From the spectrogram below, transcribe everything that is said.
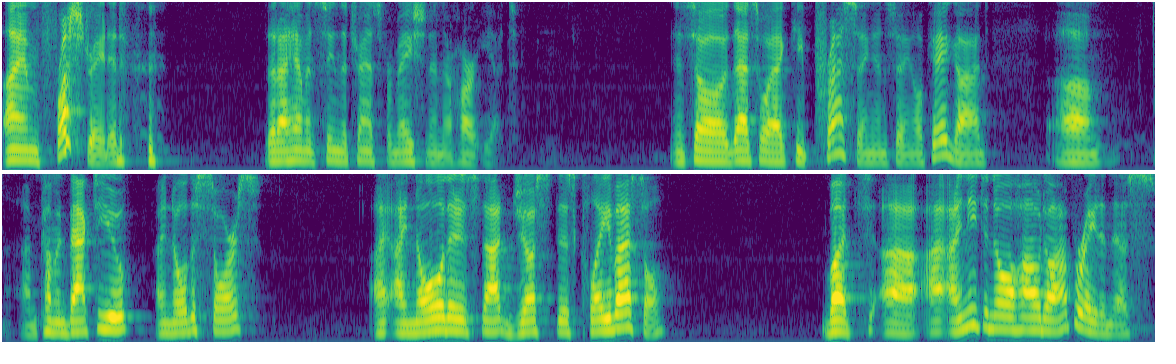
I am frustrated that I haven't seen the transformation in their heart yet. And so that's why I keep pressing and saying, okay, God, um, I'm coming back to you. I know the source. I, I know that it's not just this clay vessel, but uh, I, I need to know how to operate in this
